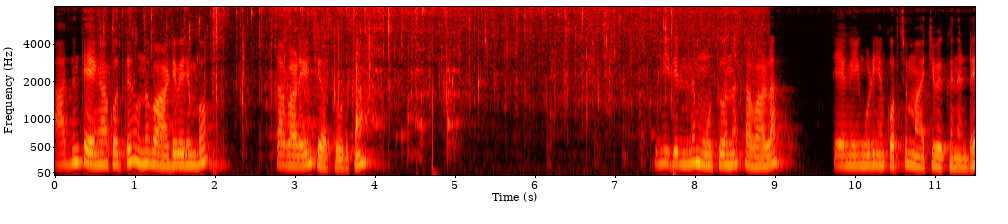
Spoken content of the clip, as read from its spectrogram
ആദ്യം തേങ്ങാക്കൊത്ത് ഒന്ന് വാടി വരുമ്പോൾ സവാളയും ചേർത്ത് കൊടുക്കാം. ഇനി ഇതിൽ നിന്ന് മൂത്ത് വന്ന സവാള തേങ്ങയും കൂടി ഞാൻ കുറച്ച് മാറ്റി വെക്കുന്നുണ്ട്.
